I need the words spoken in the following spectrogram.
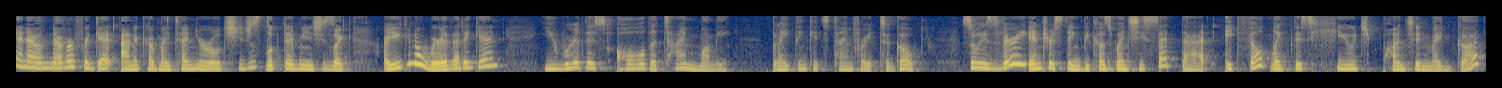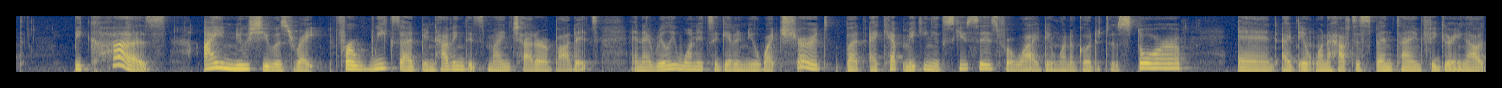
And I'll never forget Annika, my 10 year old. She just looked at me and she's like, Are you gonna wear that again? You wear this all the time, mommy. But I think it's time for it to go. So it's very interesting because when she said that, it felt like this huge punch in my gut because I knew she was right. For weeks, I'd been having this mind chatter about it, and I really wanted to get a new white shirt, but I kept making excuses for why I didn't want to go to the store, and I didn't want to have to spend time figuring out,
